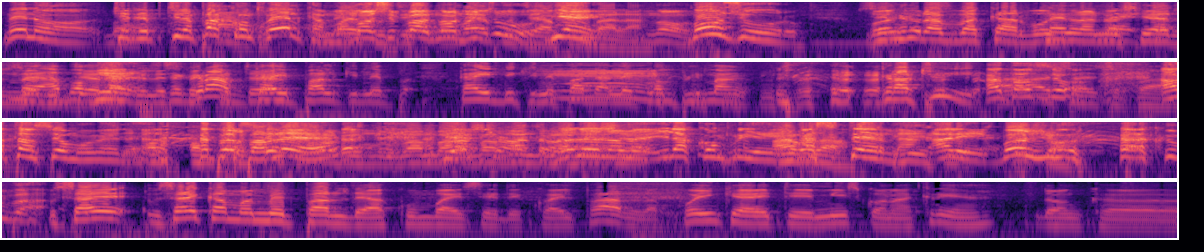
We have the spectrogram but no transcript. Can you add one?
Mais non, tu n'es- tu n'es pas contre elle quand même. va Moi, je suis pas- non, on va du tout. Bien. Bonjour. Bonjour Aboubacar, bonjour Mais- à nos mais- chers mais. C'est grave quand il, parle qu'il n'est pas- quand il dit qu'il n'est pas dans les compliments gratuits. Attention, Ah, pas- attention, mon mec. On peut parler, hein. Va- va- va vendre Non, non, non, mais il a compris. Il Ah, va voilà. se taire là. Allez, bonjour, Akuba. Vous savez, vous savez quand Mohamed parle de Akumba, il sait de quoi il parle. Foyin qui a été Miss Conakry, hein. donc euh,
